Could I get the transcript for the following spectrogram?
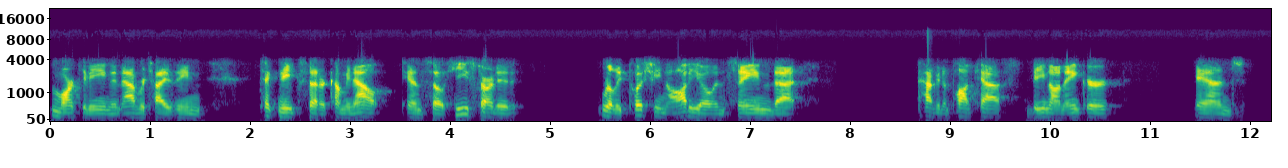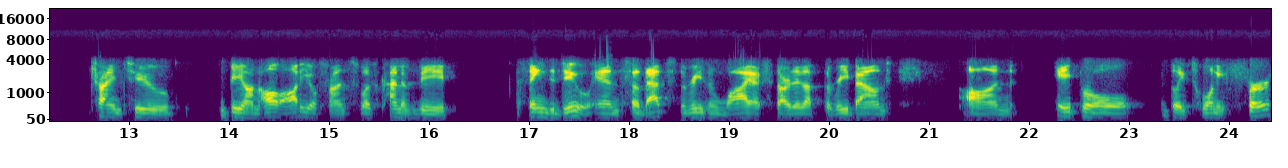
marketing and advertising techniques that are coming out. And so he started really pushing audio and saying that having a podcast, being on Anchor, and trying to be on all audio fronts was kind of the thing to do. And so that's the reason why I started up the rebound on April, I believe 21st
